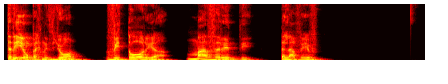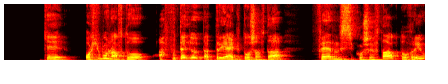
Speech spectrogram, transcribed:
τρίο παιχνιδιών Βιτόρια, Μαδρίτη, Τελαβίβ. Και όχι μόνο αυτό, αφού τελειώνει τα τρία εκτός αυτά, φέρνει στις 27 Οκτωβρίου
